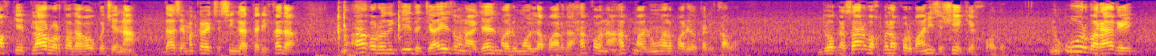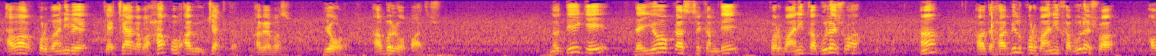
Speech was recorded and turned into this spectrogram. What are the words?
وخت کې پلار ورته دغه وکړ چې نه دا سه مکوي چې څنګه طریقه ده نو هغه ورځ کې د جایز او ناجایز معلومولو لپاره د حق او ناحق معلومولو لپاره یو طریقه و دوه کسان خپل قرباني څه شي کې خو ده نو اور براغه او هغه قرباني به چې چاغه به حق او ابي اوچت کړ ابي بس یوړ ابل و پاتې شو نو دې کې د یو کس چې کم دی قرباني قبول شوه ها او د هابیل قرباني قبوله شوه او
